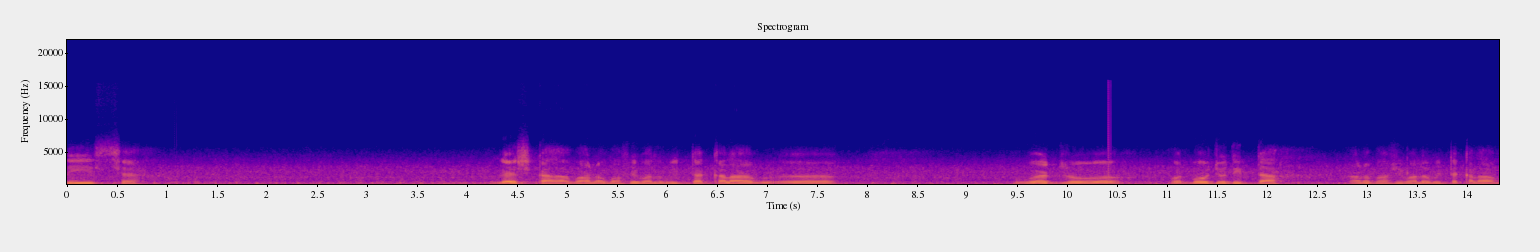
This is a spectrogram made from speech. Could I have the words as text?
দিচ্ছে বেশ কালাম ভালো মাফি ভালো বিদ্যা কালাম মৌজুদিদ্দা আরও মাফি ভালো বিদ্যা কালাম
